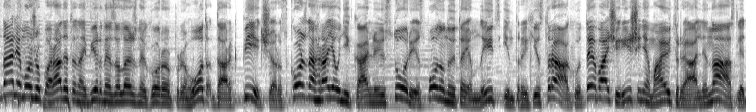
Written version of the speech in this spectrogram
Далі можу порадити набір незалежних горор пригод Dark Pictures. Кожна гра є унікальною історією, сповненою таємниць, інтриг і страху, де ваші рішення мають реальні наслідки.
